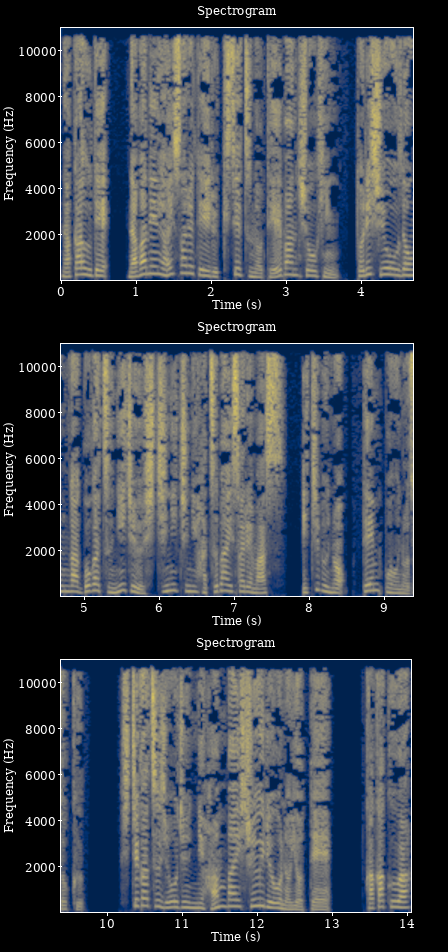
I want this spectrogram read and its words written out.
中うで、長年愛されている季節の定番商品、鶏塩うどんが5月27日に発売されます。一部の店舗を除く。7月上旬に販売終了の予定。価格は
